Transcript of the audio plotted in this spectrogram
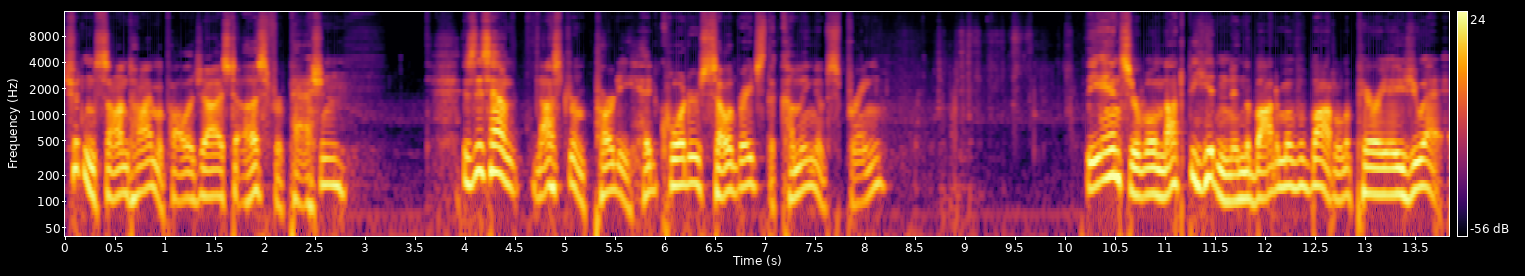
Shouldn't Sondheim apologize to us for passion? Is this how Nostrum Party headquarters celebrates the coming of spring? The answer will not be hidden in the bottom of a bottle of Perrier Jouet,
